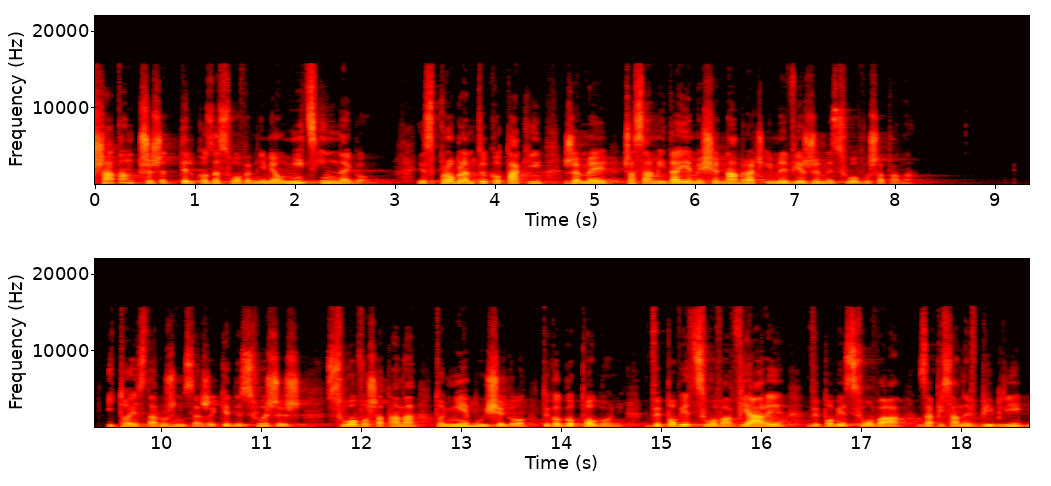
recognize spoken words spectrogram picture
szatan przyszedł tylko ze słowem, nie miał nic innego. Jest problem tylko taki, że my czasami dajemy się nabrać i my wierzymy słowu szatana. I to jest ta różnica, że kiedy słyszysz słowo szatana, to nie bój się go, tylko go pogoń. Wypowiedz słowa wiary, wypowiedz słowa zapisane w Biblii,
